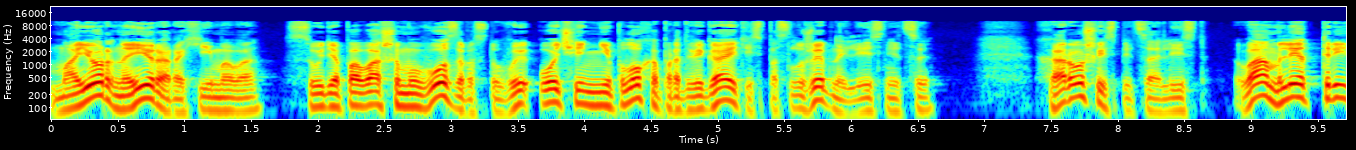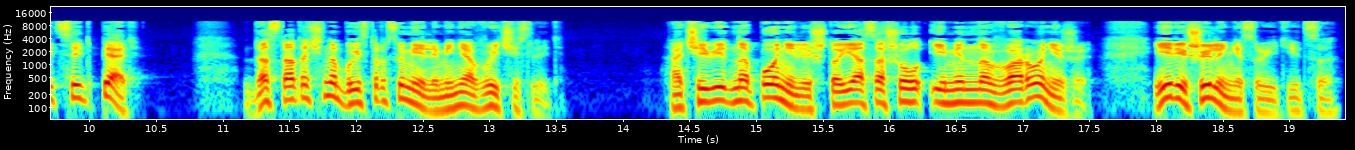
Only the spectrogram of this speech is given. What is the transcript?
«Майор Наира Рахимова, Судя по вашему возрасту, вы очень неплохо продвигаетесь по служебной лестнице. Хороший специалист. Вам лет 35. Достаточно быстро сумели меня вычислить. Очевидно, поняли, что я сошел именно в Воронеже и решили не суетиться.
